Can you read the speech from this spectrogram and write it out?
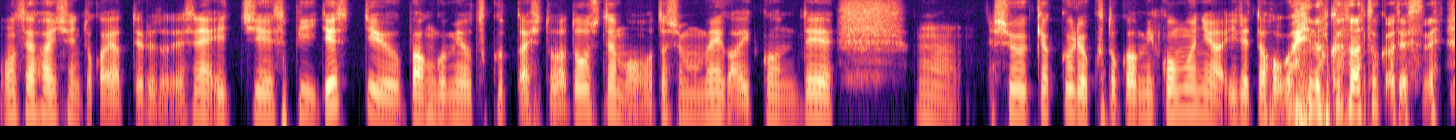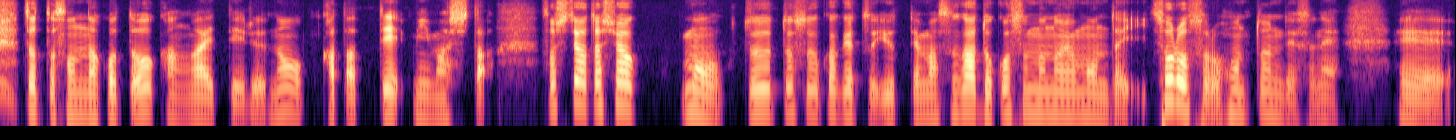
音声配信とかやってるとですね、HSP ですっていう番組を作った人はどうしても私も目が行くんで、うん、集客力とかを見込むには入れた方がいいのかなとかですね、ちょっとそんなことを考えているのを語ってみました。そして私はもうずっと数ヶ月言ってますが、どこ住むのよ問題、そろそろ本当にですね、えー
